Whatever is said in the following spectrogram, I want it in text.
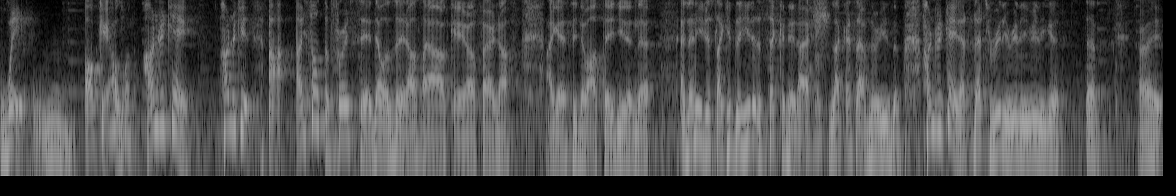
Wait. Okay, hold on. 100k. 100k. I, I thought the first hit, that was it. I was like, oh, okay, well, fair enough. I guess, you know, out there, you didn't know. And then he just like, he did, he did the second hit. I, like I said, I've never used them. 100k, that's that's really, really, really good. Damn. All right.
